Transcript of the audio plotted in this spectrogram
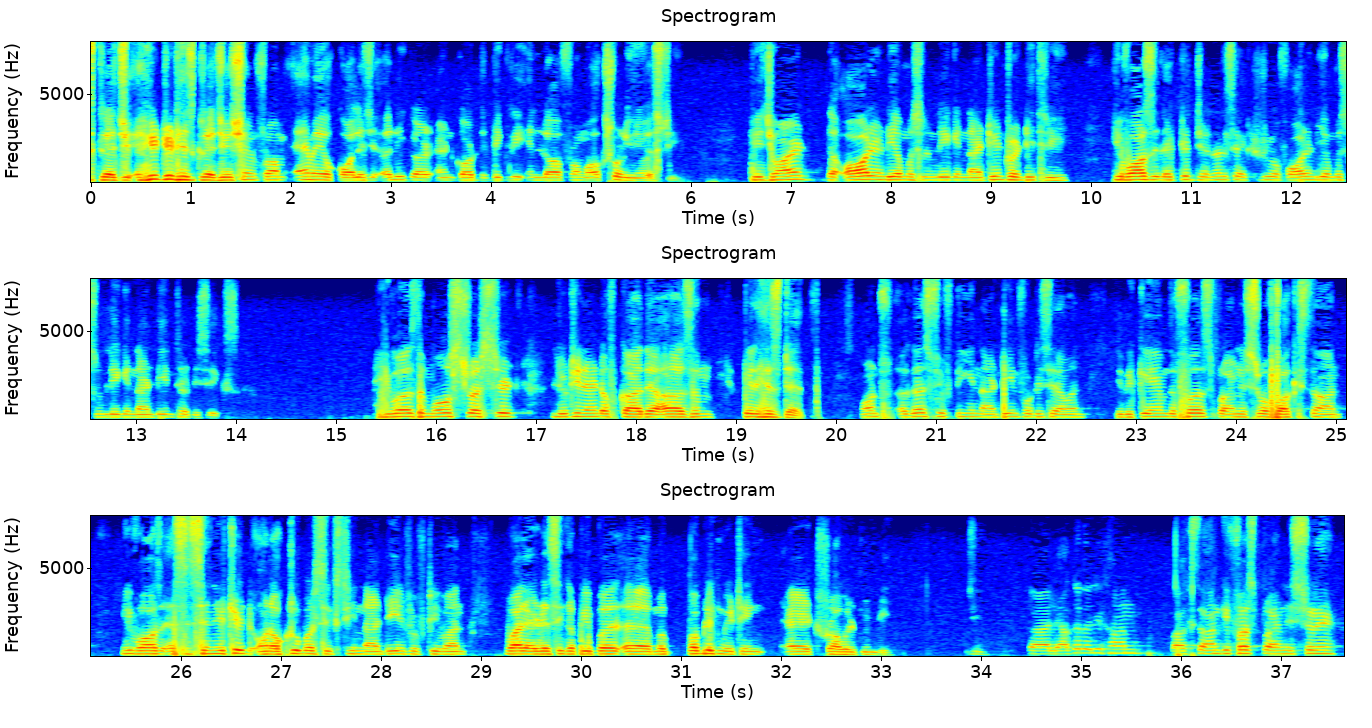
gradu- he did his graduation from MAO College, Aligarh, and got the degree in law from Oxford University. He joined the All India Muslim League in 1923. He was elected General Secretary of All India Muslim League in 1936. He was the most trusted lieutenant of Qaeda Azam till his death. On August 15, 1947, he became the first Prime Minister of Pakistan. He was assassinated on October 16, 1951, while addressing a people, uh, public meeting at Rawalpindi. जी। लियाकत अली खान पाकिस्तान के first prime minister हैं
